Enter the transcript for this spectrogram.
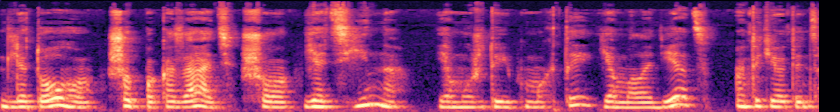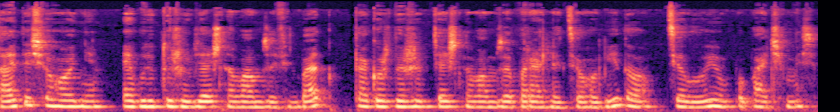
для того, щоб показати, що я цінна. Я можу тобі допомогти, я молодець. Ось такі от інсайти сьогодні. Я буду дуже вдячна вам за фідбек. Також дуже вдячна вам за перегляд цього відео. Цілую, побачимось.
